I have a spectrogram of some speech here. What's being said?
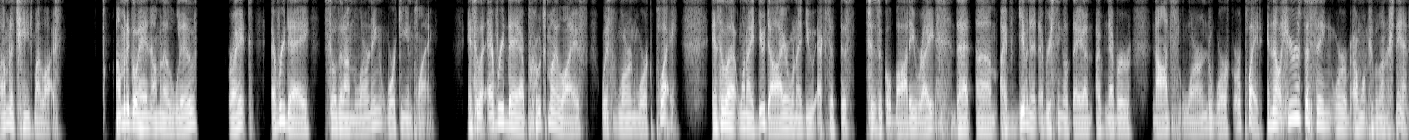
I'm going to change my life. I'm going to go ahead and I'm going to live right every day so that I'm learning, working, and playing. And so that every day I approach my life with learn, work, play. And so that when I do die or when I do exit this physical body, right, that um, I've given it every single day. I've, I've never not learned, work, or played. And now here's the thing where I want people to understand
